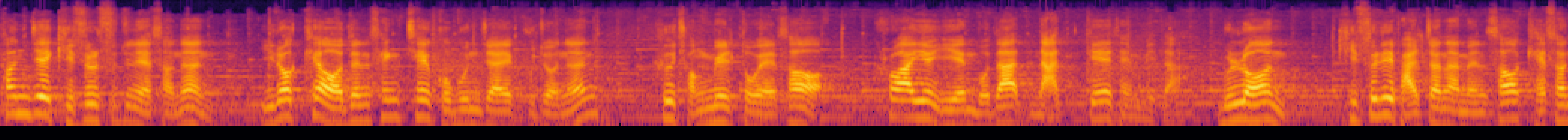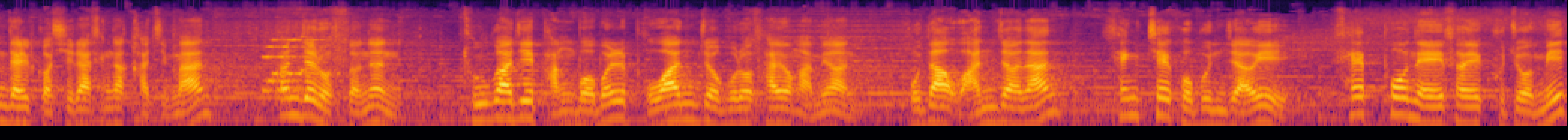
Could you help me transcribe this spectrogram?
현재 기술 수준에서는 이렇게 얻은 생체 고분자의 구조는 그 정밀도에서 크라이오 EM보다 낮게 됩니다. 물론 기술이 발전하면서 개선될 것이라 생각하지만 현재로서는 두 가지 방법을 보완적으로 사용하면 보다 완전한 생체 고분자의 세포 내에서의 구조 및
